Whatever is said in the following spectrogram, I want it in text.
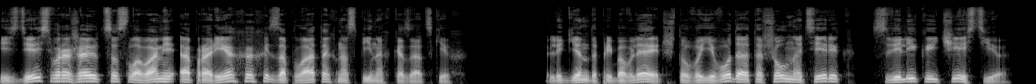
и здесь выражаются словами о прорехах и заплатах на спинах казацких. Легенда прибавляет, что воевода отошел на терек с великой честью.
